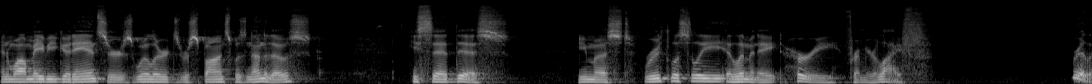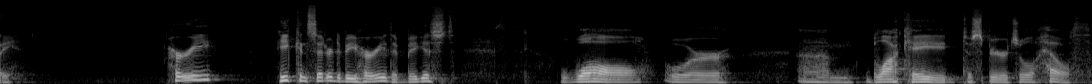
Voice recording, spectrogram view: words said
And while maybe good answers, Willard's response was none of those. He said this You must ruthlessly eliminate hurry from your life. Really? Hurry, he considered to be hurry the biggest wall or um, blockade to spiritual health.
